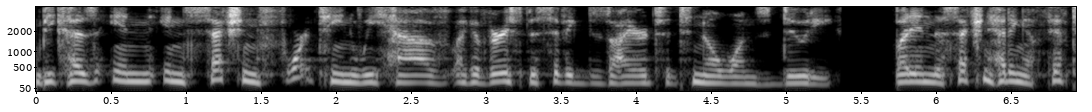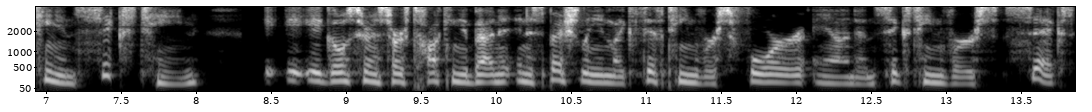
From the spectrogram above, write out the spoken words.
Because in, in section 14, we have like a very specific desire to, to know one's duty. But in the section heading of 15 and 16, it, goes through and starts talking about, it, and especially in like 15 verse 4 and in 16 verse 6,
